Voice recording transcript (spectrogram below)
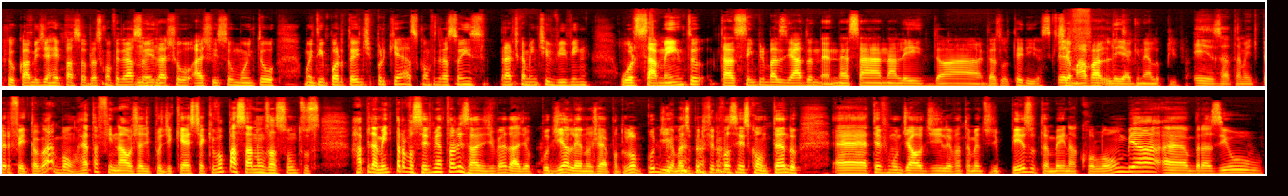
que o COB já repassou para as confederações. Uhum. Acho, acho isso muito, muito importante, porque as confederações praticamente vivem, o orçamento está sempre baseado ne- nessa, na lei da- das loterias, que Perfeito. chamava Lei Agnello Piva. Exatamente, perfeito. Agora, bom, reta final já de podcast aqui, vou passar uns assuntos rapidamente para vocês me atualizarem, de verdade. Eu podia ler no GE.globo? Podia, mas eu prefiro vocês contando. É, teve Mundial de Levantamento de Peso também na Colômbia. É, o Brasil.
